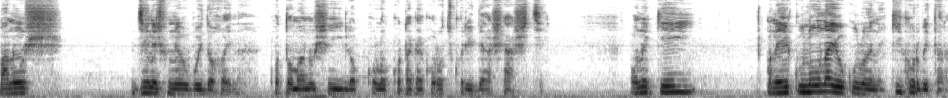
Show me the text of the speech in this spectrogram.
মানুষ জেনে শুনেও বৈধ হয় না। কত মানুষ এই লক্ষ লক্ষ টাকা খরচ করে আসে আসছে। অনেকেই মানে একুলও নাই ওকুলও নাই। কী করবে তারা?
